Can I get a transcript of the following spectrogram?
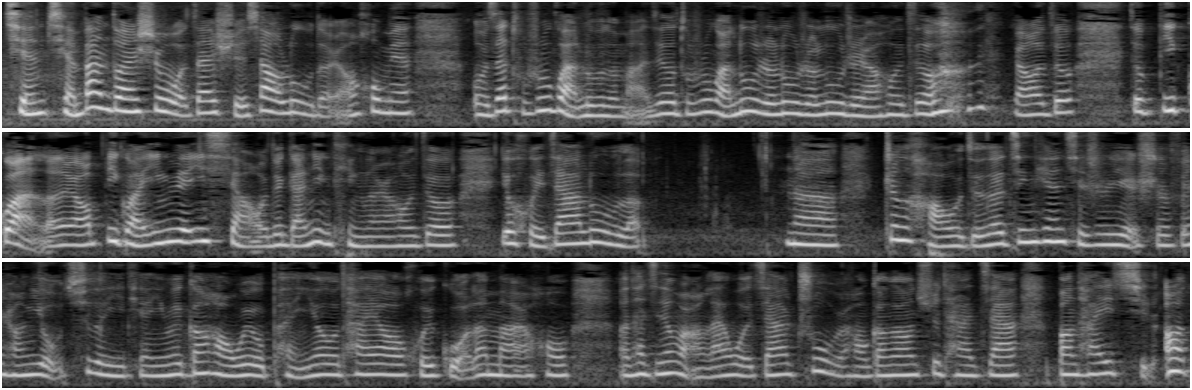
前前半段是我在学校录的，然后后面我在图书馆录的嘛。就图书馆录着录着录着，然后就 然后就就闭馆了，然后闭馆音乐一响，我就赶紧停了，然后就又回家录了。那正好，我觉得今天其实也是非常有趣的一天，因为刚好我有朋友他要回国了嘛，然后呃，他今天晚上来我家住，然后刚刚去他家帮他一起哦，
